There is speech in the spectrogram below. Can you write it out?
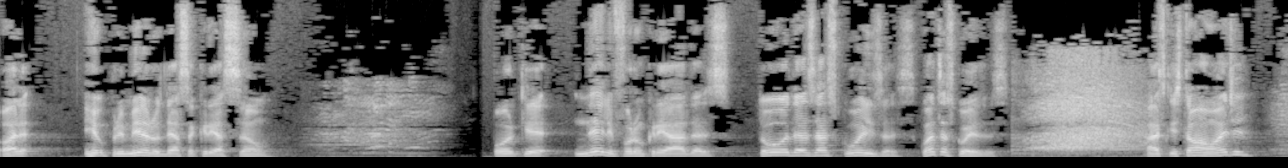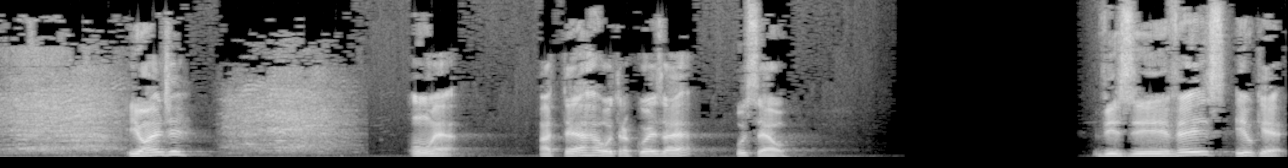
Olha, e o primeiro dessa criação, porque nele foram criadas todas as coisas. Quantas coisas? As que estão aonde? E onde? Um é a terra, outra coisa é o céu. Visíveis e o que?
